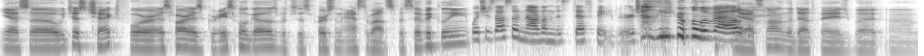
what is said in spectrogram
Yeah, so we just checked for as far as graceful goes, which this person asked about specifically. Which is also not on this death page we were telling you all about. Yeah, it's not on the death page, but um,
